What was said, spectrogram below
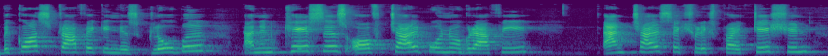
because trafficking is global and in cases of child pornography and child sexual exploitation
